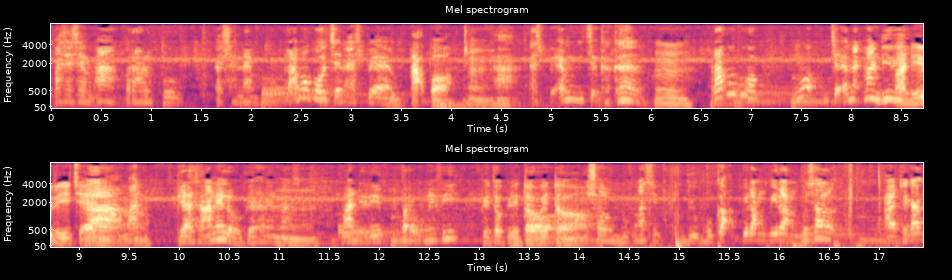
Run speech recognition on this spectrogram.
pas SMA ora mlebu SNM. Ora apa-apa jek SPM. Tak po. Heeh. Nah, SPM jek gagal. Hmm. Ora apa-apa. Yo jek enek mandiri. Mandiri jek Nah, man, biasane lho, biasane Mas. Hmm. Mandiri per univi beda-beda. Beda-beda. Iso ngasih bu- buka pirang-pirang. Misal ada kan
